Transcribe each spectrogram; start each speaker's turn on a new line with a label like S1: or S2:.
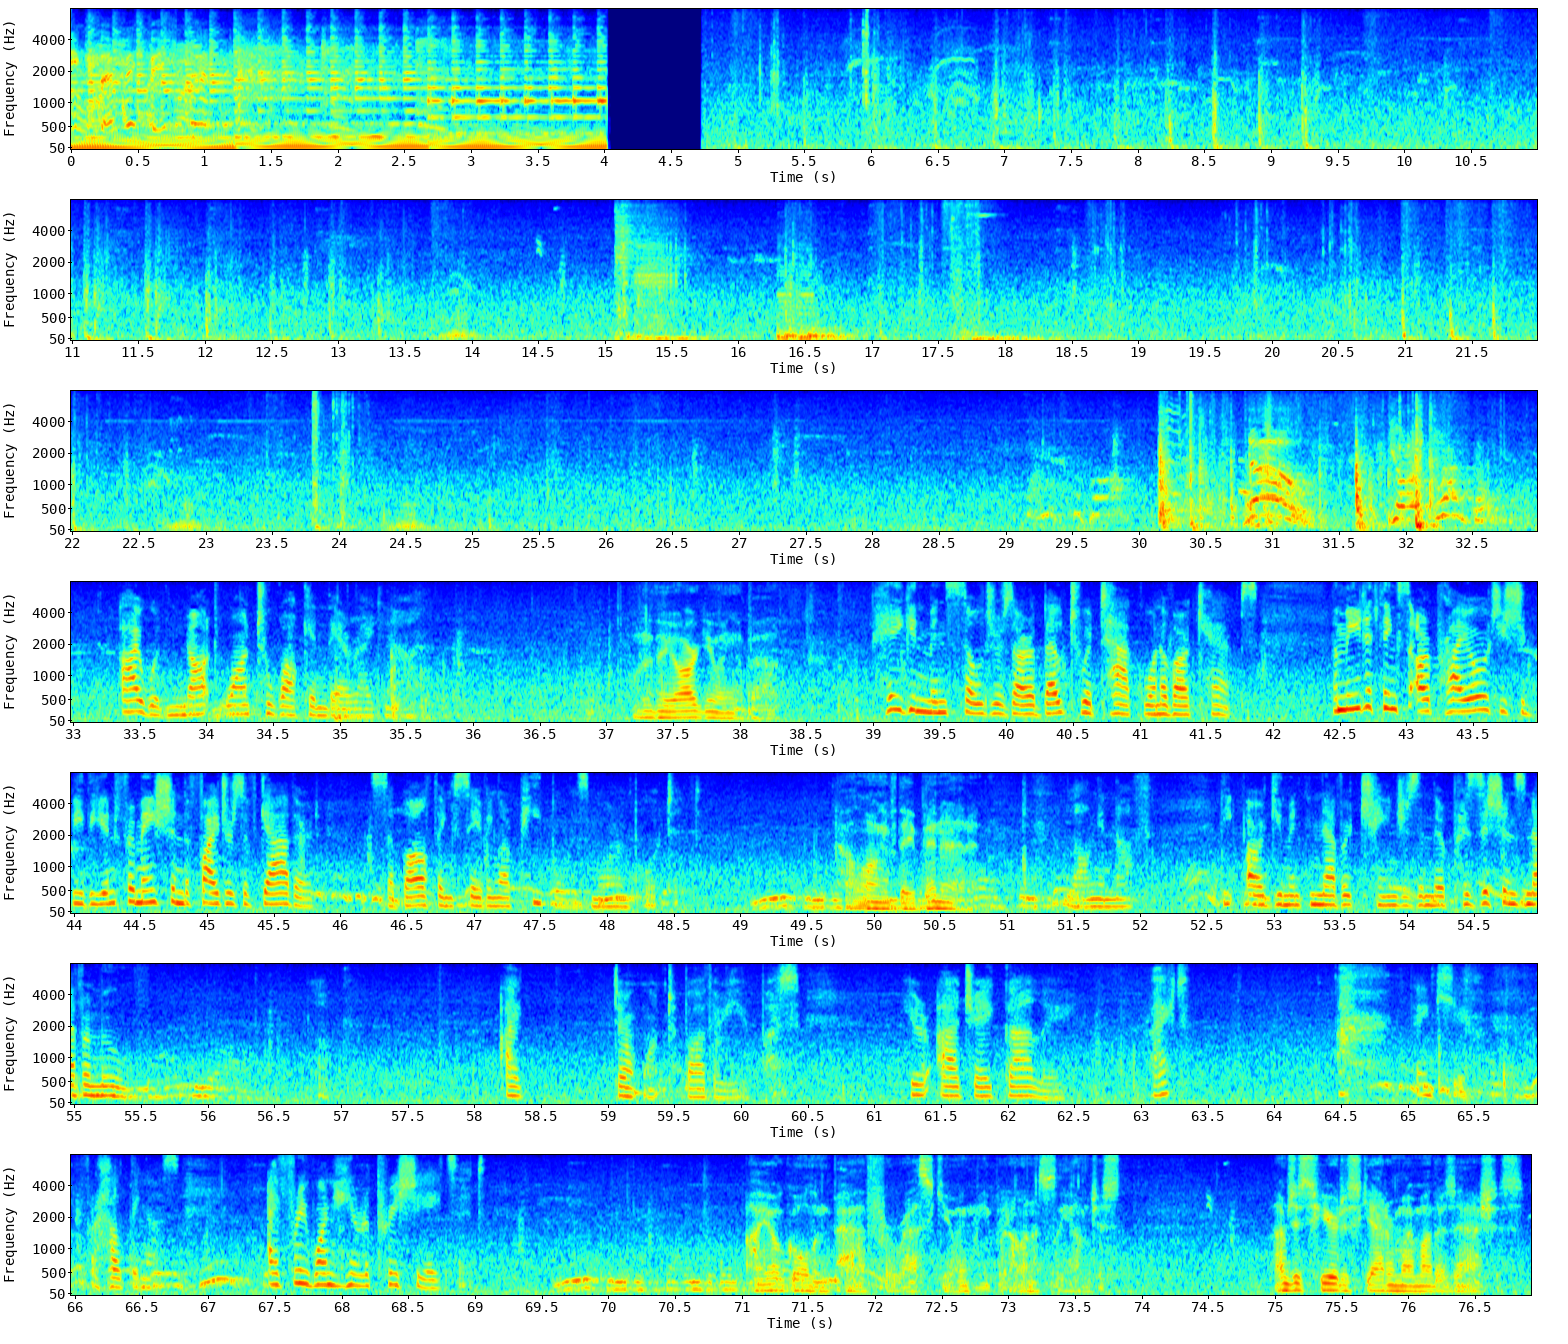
S1: X efekti işte.
S2: I would not want to walk in there right now.
S3: What are they arguing about?
S2: Pagan soldiers are about to attack one of our camps. Amita thinks our priority should be the information the fighters have gathered. Sabal thinks saving our people is more important.
S3: How long have they been at it?
S2: Long enough. The argument never changes and their positions never move. Look, I don't want to bother you, but you're Ajay Ghale, right? Thank you for helping us. Everyone here appreciates it.
S3: I owe Golden Path for rescuing me, but honestly, I'm just... I'm just here to scatter my mother's ashes.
